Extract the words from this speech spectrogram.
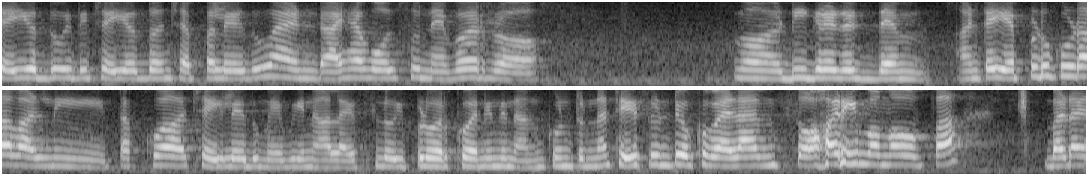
చెయ్యొద్దు ఇది చెయ్యొద్దు అని చెప్పలేదు. And I have also never degraded them అంటే ఎప్పుడు కూడా వాళ్ళని తక్కువ చేయలేదు మేబీ నా లైఫ్లో ఇప్పటి వరకు అని నేను అనుకుంటున్నా. చేసుంటే ఒకవేళ I'm sorry mamma papa. But I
